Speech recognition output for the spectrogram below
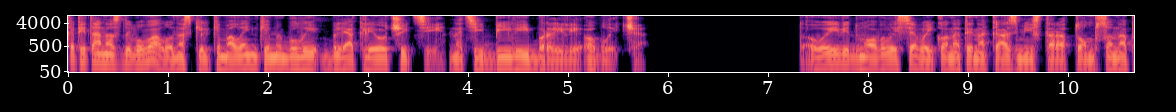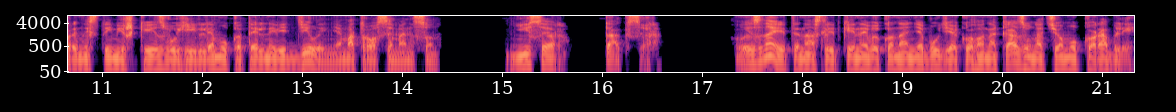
Капітана здивувало, наскільки маленькими були бляклі очиці на цій білій брилі обличчя. То ви відмовилися виконати наказ містера Томпсона принести мішки з вугіллям у котельне відділення, матросе Менсон. Ні, сер. Так, сер. Ви знаєте наслідки невиконання будь-якого наказу на цьому кораблі.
